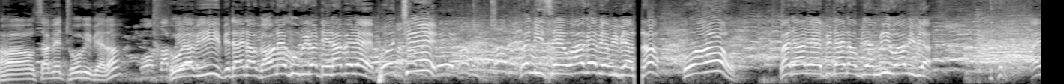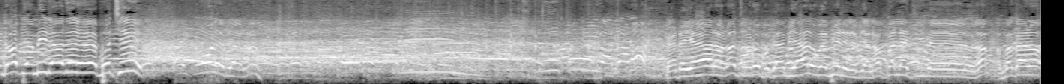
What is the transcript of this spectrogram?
အောင်စာပစ်ထိုးပြီဗျာနော်ဘောစားထိုးရပြီပြတိုင်းတော့ခေါင်းနဲ့ခုပြီးတော့တင်ထားပေးတယ်ဖိုးချီ20ဝါခဲ့ပြန်ပြီဗျနော်ကိုအောင်ပတ်ထားတယ်ပြတိုင်းတော့ပြန်မိသွားပြီဗျအိုင်တော့ပြန်မိထားသေးတယ်ဖိုးချီအိုက်တိုးတယ်ဗျနော် တရားတော့เนาะကျွန်တော်တို့ပကံပြားလိုပဲဖြစ်နေတယ်ဗျာเนาะပက်လက်ကြီးပဲလို့เนาะအမတ်ကတော့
